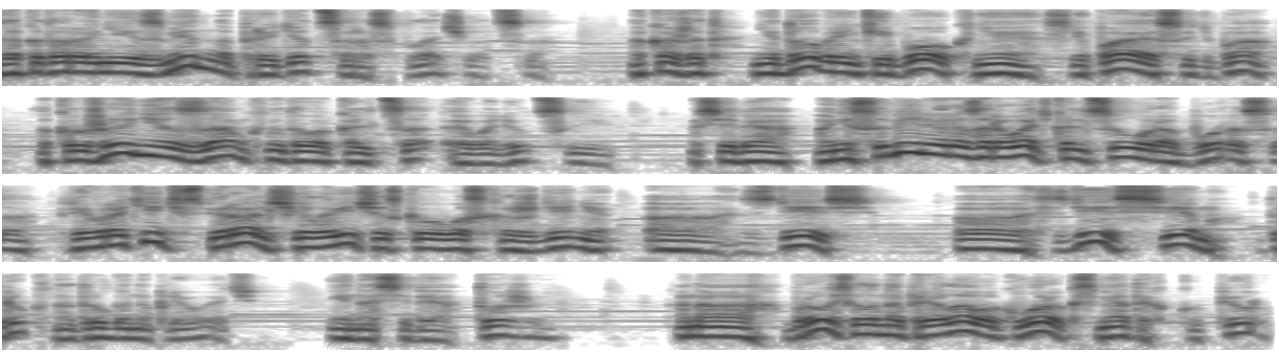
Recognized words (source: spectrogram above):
за которое неизменно придется расплачиваться накажет не добренький бог, не слепая судьба, окружение замкнутого кольца эволюции. У себя они сумели разорвать кольцо Урабороса, превратить в спираль человеческого восхождения, а здесь... А здесь всем друг на друга наплевать. И на себя тоже. Она бросила на прилавок ворог смятых купюр,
